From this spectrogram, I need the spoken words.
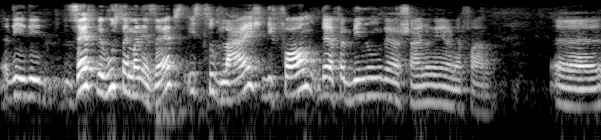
die, die Selbstbewusstsein meines Selbst ist zugleich die Form der Verbindung der Erscheinungen in einer Erfahrung. Äh,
